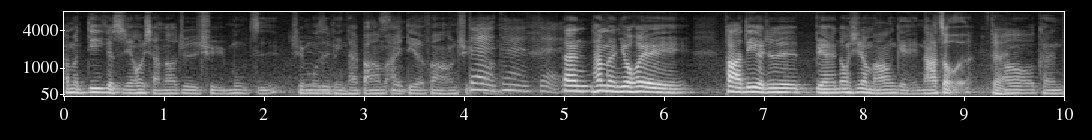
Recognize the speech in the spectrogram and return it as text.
他们第一个时间会想到就是去募资，去募资平台把他们 idea 放上去。对对对，但他们又会怕第一个就是别人东西就马上给拿走了，对。然后可能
